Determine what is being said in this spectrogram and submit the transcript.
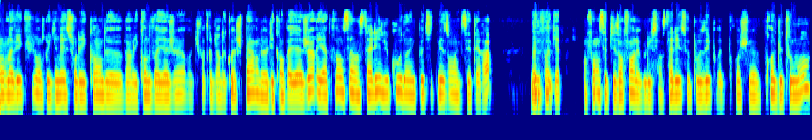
on a vécu, entre guillemets, sur les camps de, enfin, les camps de voyageurs, tu vois très bien de quoi je parle, les camps voyageurs, et après, on s'est installé, du coup, dans une petite maison, etc. Une fois Mhm. qu'elle a enfants, ses petits-enfants, elle a voulu s'installer, se poser pour être proche, euh, proche de tout le monde.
